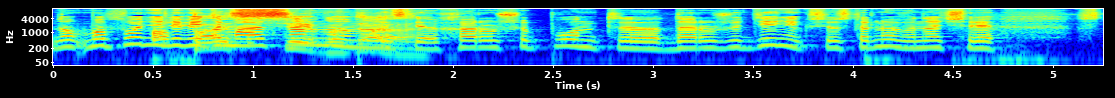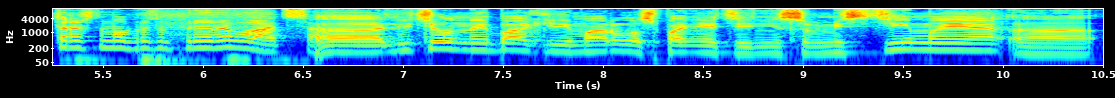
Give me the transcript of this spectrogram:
Ну, мы поняли, видимо, Спасибо, основную да. мысль. Хороший понт э, дороже денег, все остальное вы начали страшным образом прерываться. А, литионные баки и мороз понятия несовместимые. А,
